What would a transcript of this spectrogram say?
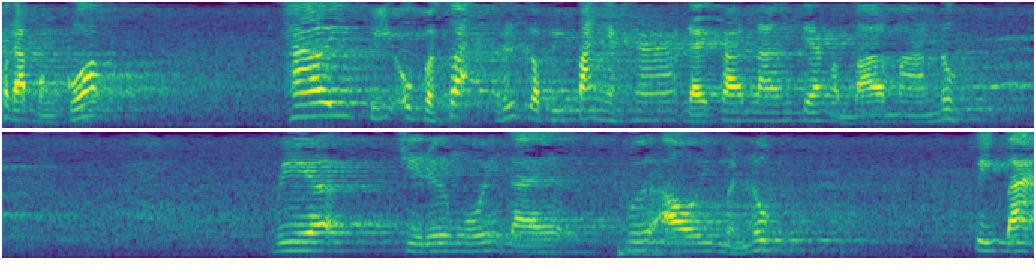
ស្ដាប់បង្គាប់ហើយពីឧបសគ្គឬក៏ពីបញ្ហាដែលកើតឡើងទាំងអំបើមកនោះវាជារឿងមួយដែលធ្វើឲ្យមនុស្សពិបាក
